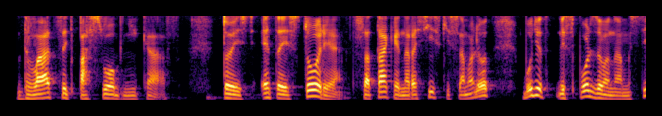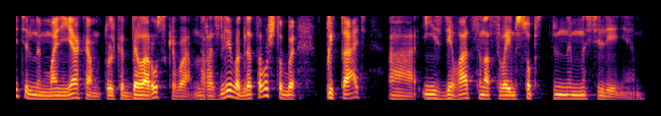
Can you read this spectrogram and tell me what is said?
20 пособников. То есть эта история с атакой на российский самолет будет использована мстительным маньяком только белорусского разлива для того, чтобы пытать а, и издеваться над своим собственным населением.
